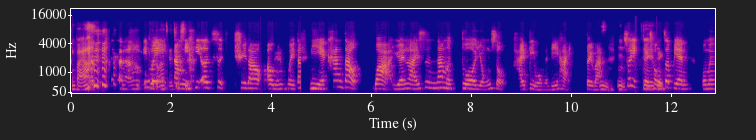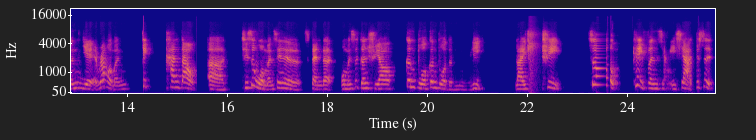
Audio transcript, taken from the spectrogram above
明白啊，可能因为当你第二次去到奥运会，但你也看到哇，原来是那么多泳手还比我们厉害，对吧？嗯嗯。所以从这边，我们也让我们去看到，呃，其实我们现在的 standard，我们是更需要更多更多的努力来去，就可以分享一下，就是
